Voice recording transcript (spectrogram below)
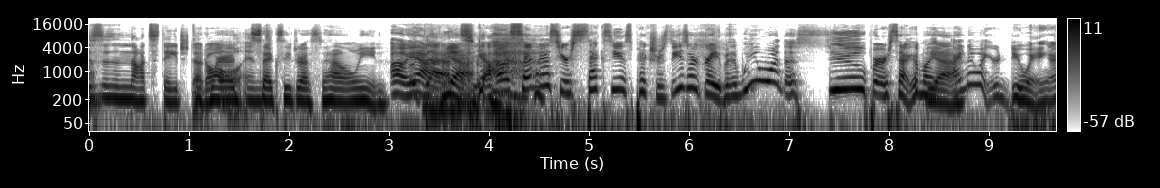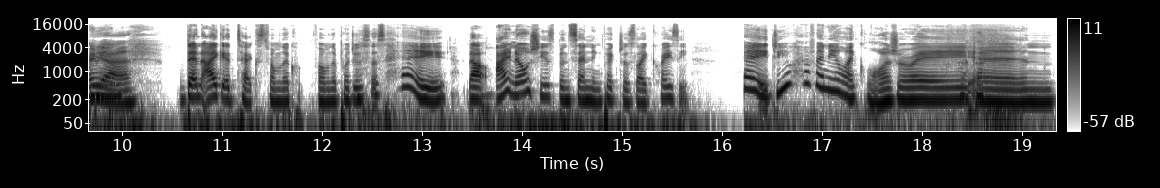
this is not staged at Like wear all a sexy dress to Halloween. Oh yeah, That, Yeah. yeah. Uh, send us your sexiest pictures. These are great, but we want the super sex. I'm like, Yeah. I know what you're doing. I mean, yeah. then I get texts from the from the producers. Hey, now I know she's been sending pictures like crazy. Hey, do you have any like lingerie and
